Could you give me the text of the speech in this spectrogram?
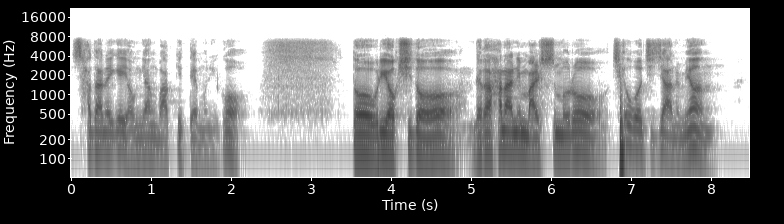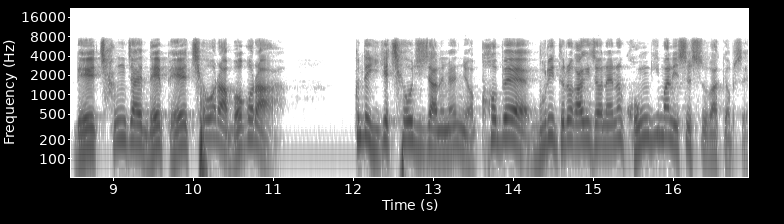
사단에게 영향받기 때문이고 또 우리 역시도 내가 하나님 말씀으로 채워지지 않으면 내 창자에 내 배에 채워라 먹어라. 근데 이게 채워지지 않으면요 컵에 물이 들어가기 전에는 공기만 있을 수밖에 없어요.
